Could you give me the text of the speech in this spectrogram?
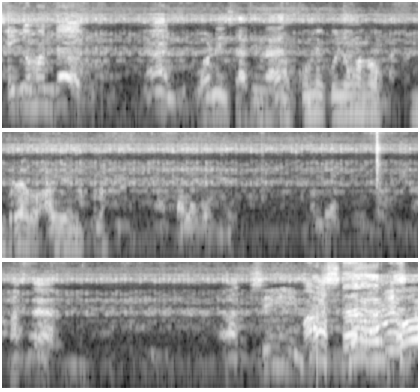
Ay, kamandag. Yan, good morning sa atin lahat. Ang kunin ko yung ano, sombrero. Ayun na pala. Ah, talagang Master. At si Master. Oh!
